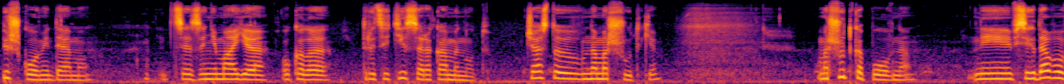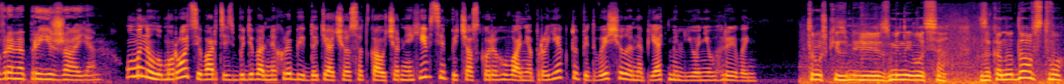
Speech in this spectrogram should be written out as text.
пішком йдемо. Це займає около 30-40 минут. Часто на маршрутці. Маршрутка повна. Не завжди вовремя приїжджає. У минулому році вартість будівельних робіт дитячого садка у Черняхівці під час коригування проєкту підвищили на 5 мільйонів гривень. Трошки змінилося законодавство,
